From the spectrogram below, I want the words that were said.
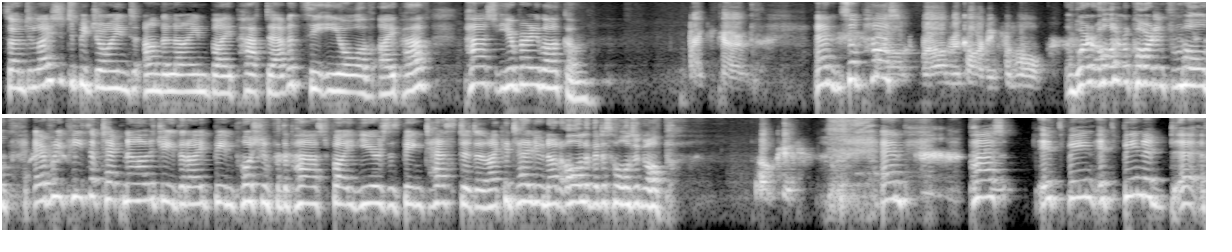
So I'm delighted to be joined on the line by Pat Davitt, CEO of IPAV. Pat, you're very welcome. Thank you, Carol. Um, so, Pat. We're all, we're all recording from home. We're all recording from home. Every piece of technology that I've been pushing for the past five years is being tested, and I can tell you not all of it is holding up. Okay. Um, Pat, it's been it's been a uh,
